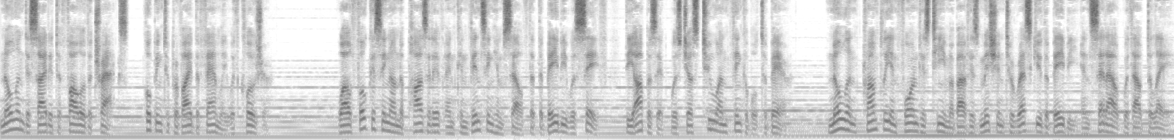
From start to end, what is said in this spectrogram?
Nolan decided to follow the tracks, hoping to provide the family with closure. While focusing on the positive and convincing himself that the baby was safe, the opposite was just too unthinkable to bear. Nolan promptly informed his team about his mission to rescue the baby and set out without delay.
